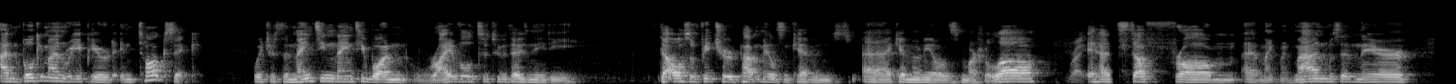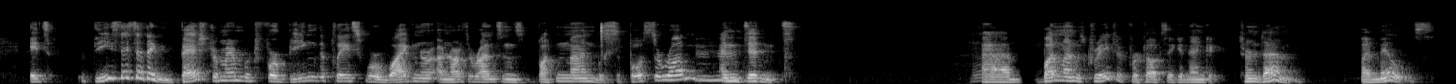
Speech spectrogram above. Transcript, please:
and Bogie Man reappeared in Toxic, which was the 1991 rival to 2000 AD. That also featured Pat Mills and Kevin's uh, Kevin O'Neill's Marshal Law. Right. It had stuff from uh, Mike McMahon was in there. It's these days I think best remembered for being the place where Wagner and Arthur Ranson's Button Man was supposed to run Mhm. and didn't. Um, Button Man was created for Toxic and then get turned down by Mills.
